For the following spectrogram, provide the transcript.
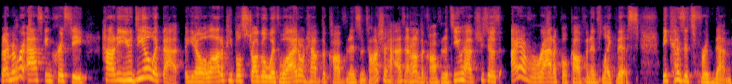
But I remember yeah. asking Christy, how do you deal with that? You know, a lot of people struggle with, well, I don't have the confidence Natasha has. I don't have the confidence you have. She says, I have radical confidence like this because it's for them.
